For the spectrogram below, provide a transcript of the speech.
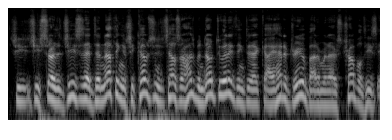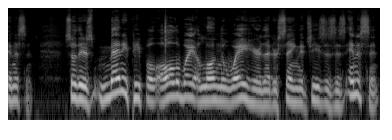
she, she saw that Jesus had done nothing, and she comes and she tells her husband, Don't do anything to that guy. I had a dream about him and I was troubled. He's innocent. So there's many people all the way along the way here that are saying that Jesus is innocent,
